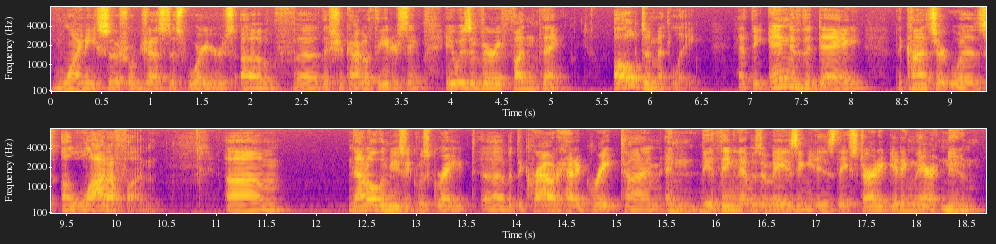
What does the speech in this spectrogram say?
whiny social justice warriors of uh, the Chicago theater scene. It was a very fun thing. Ultimately, at the end of the day, the concert was a lot of fun. Um, not all the music was great, uh, but the crowd had a great time. And the thing that was amazing is they started getting there at noon.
